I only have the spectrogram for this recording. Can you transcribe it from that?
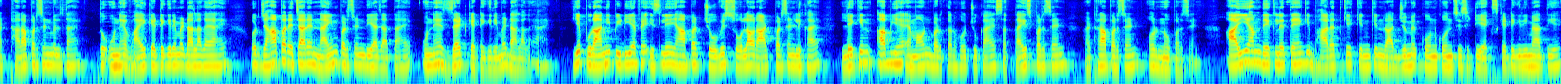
अट्ठारह परसेंट मिलता है तो उन्हें वाई कैटेगरी में डाला गया है और जहाँ पर H R A nine percent दिया जाता है, उन्हें जेड कैटेगरी में डाला गया है। ये पुरानी पी डी एफ़ है, इसलिए यहाँ पर चौबीस, सोलह और आठ परसेंट लिखा है, लेकिन अब यह अमाउंट बढ़कर हो चुका है सत्ताईस परसेंट, अठारह परसेंट और नौ परसेंट। आइए हम देख लेते हैं कि भारत के किन किन राज्यों में कौन कौन सी सिटी एक्स कैटेगरी में आती है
